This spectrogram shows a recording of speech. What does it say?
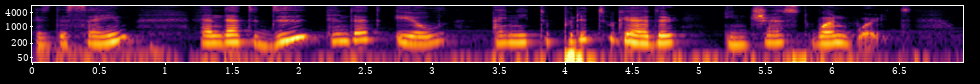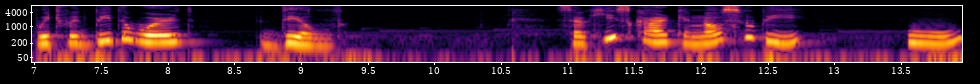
is the same. And that de and that ele, I need to put it together in just one word, which would be the word dele. So his car can also be o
